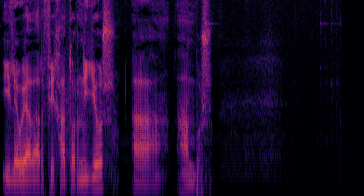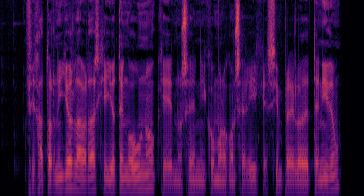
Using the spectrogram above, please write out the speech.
y le voy a dar fija tornillos a, ambos. Fija tornillos, la verdad es que yo tengo uno que no sé ni cómo lo conseguí, que siempre lo he tenido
